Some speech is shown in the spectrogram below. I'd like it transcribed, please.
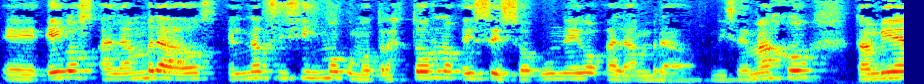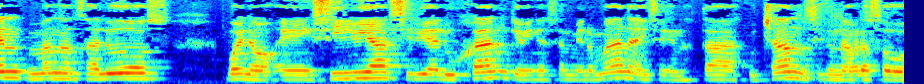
eh, egos alambrados, el narcisismo como trastorno es eso, un ego alambrado. Dice Majo. También mandan saludos bueno, eh, Silvia, Silvia Luján, que viene a ser mi hermana, dice que nos está escuchando, así que un abrazo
